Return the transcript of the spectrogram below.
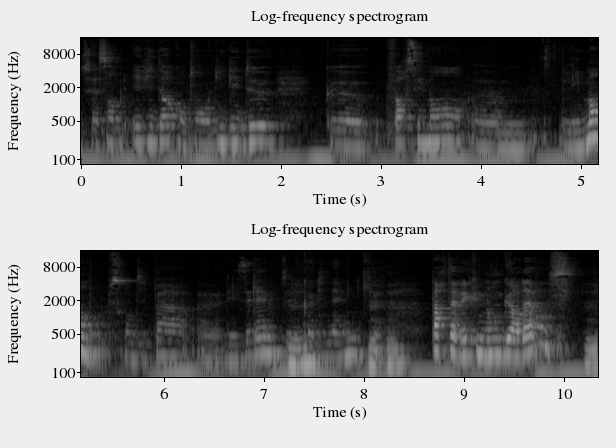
ça semble évident quand on lit les deux que forcément euh, les membres, puisqu'on ne dit pas euh, les élèves de l'école mhm. dynamique, mhm. partent avec une longueur d'avance. Mhm.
